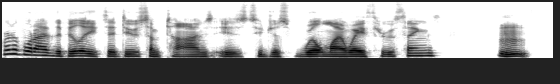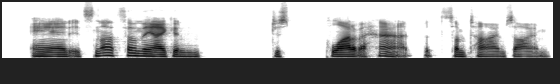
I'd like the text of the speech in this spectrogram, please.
part of what I have the ability to do sometimes is to just will my way through things, Mhm. and it's not something I can just pull out of a hat, but sometimes I'm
